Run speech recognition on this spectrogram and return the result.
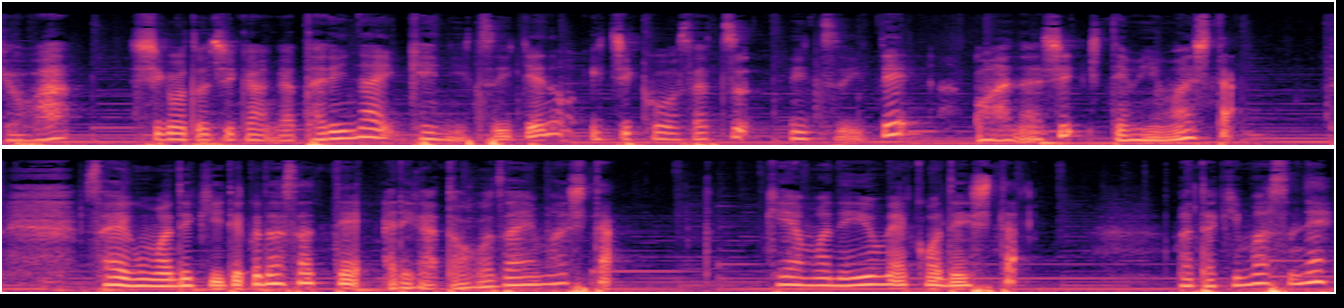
今日は仕事時間が足りない件についての一考察についてお話ししてみました。最後まで聞いてくださってありがとうございました。木山根ゆめ子でした。また来ますね。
